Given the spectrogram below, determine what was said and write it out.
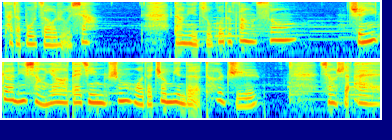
它的步骤如下：当你足够的放松，选一个你想要带进生活的正面的特质，像是爱、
